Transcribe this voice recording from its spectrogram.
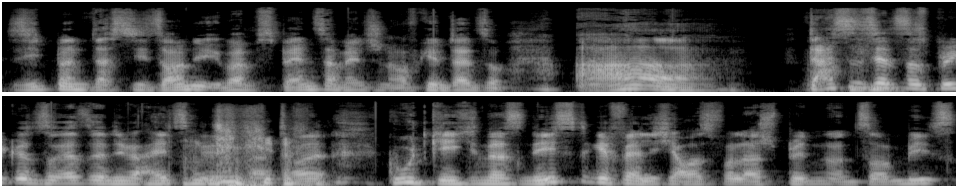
sieht man, dass die Sonne über dem Spencer-Menschen aufgeht und dann so, ah, das ist jetzt das Prequel zu Resident Evil 1 gewesen. Na, toll. Gut, gehe ich in das nächste gefährliche Haus voller Spinnen und Zombies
